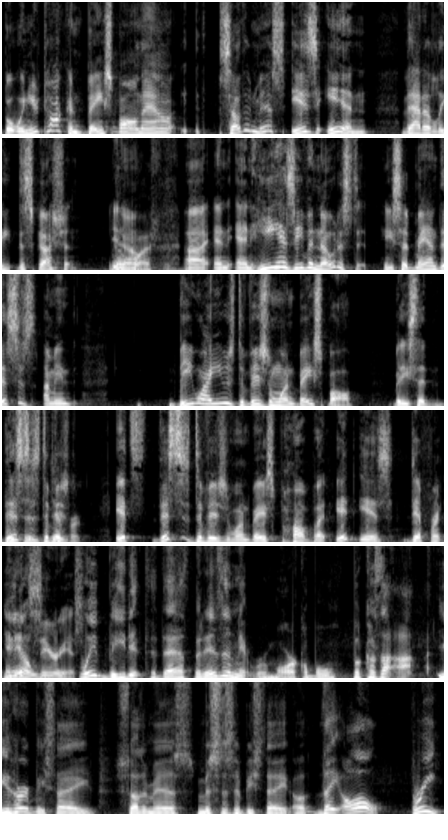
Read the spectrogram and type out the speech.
But when you're talking baseball now, Southern Miss is in that elite discussion. You No know, question. Uh, and and he has even noticed it. He said, "Man, this is. I mean, BYU's Division One baseball." But he said, "This, This is is division. It's this is Division One baseball, but it is different and You know, it's serious." We beat it to death, but isn't it remarkable? Because I, I you heard me say Southern Miss, Mississippi State, uh, they all three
